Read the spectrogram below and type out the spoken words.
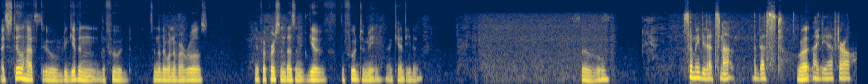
I still have to be given the food. It's another one of our rules. If a person doesn't give the food to me, I can't eat it. So. So maybe that's not the best well, idea after all.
